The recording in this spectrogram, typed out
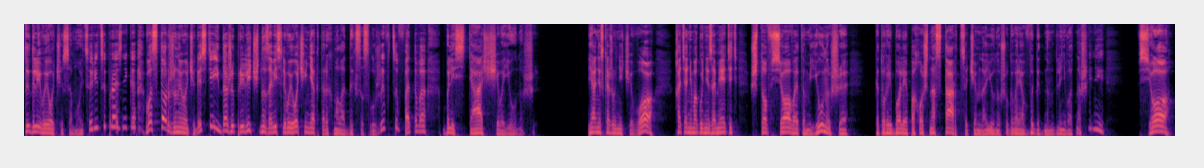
стыдливые очи самой царицы праздника, восторженные очи гостей и даже прилично завистливые очи некоторых молодых сослуживцев этого блестящего юноши. Я не скажу ничего, хотя не могу не заметить, что все в этом юноше, который более похож на старца, чем на юношу, говоря в выгодном для него отношении, все,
